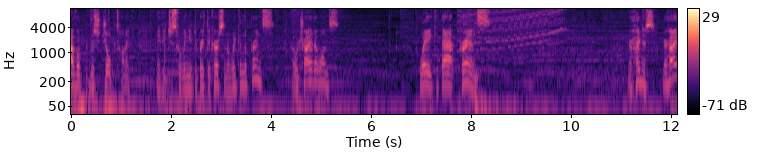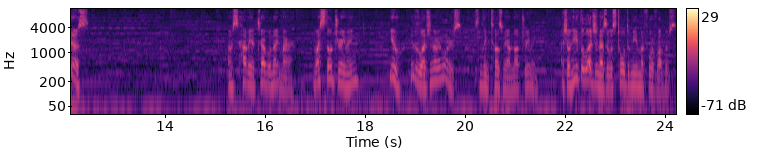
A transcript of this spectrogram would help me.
Have a, this jolt tonic. Maybe just what we need to break the curse and awaken the prince. I will try it at once. Wake that prince. Your Highness, Your Highness! I was having a terrible nightmare. Am I still dreaming? You, you're the legendary warriors. Something tells me I'm not dreaming. I shall heed the legend as it was told to me and my forefathers.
